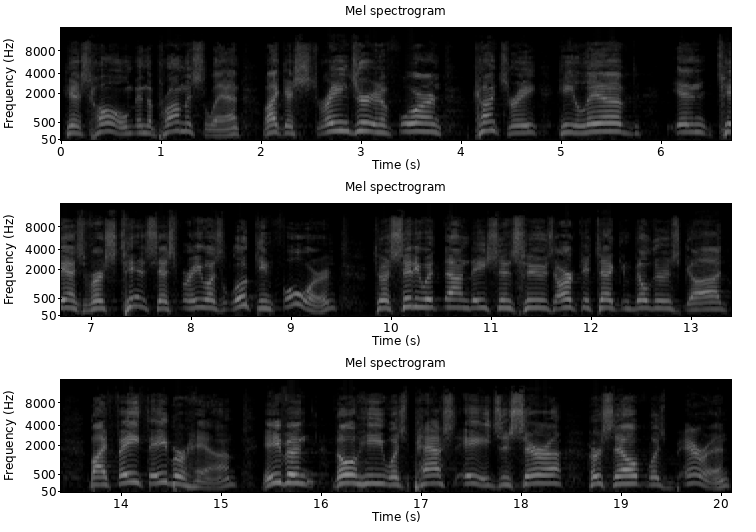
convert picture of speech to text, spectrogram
his home in the promised land, like a stranger in a foreign country. He lived in tents." Verse ten says, "For he was looking forward." To a city with foundations, whose architect and builder is God. By faith, Abraham, even though he was past age, and Sarah herself was barren,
